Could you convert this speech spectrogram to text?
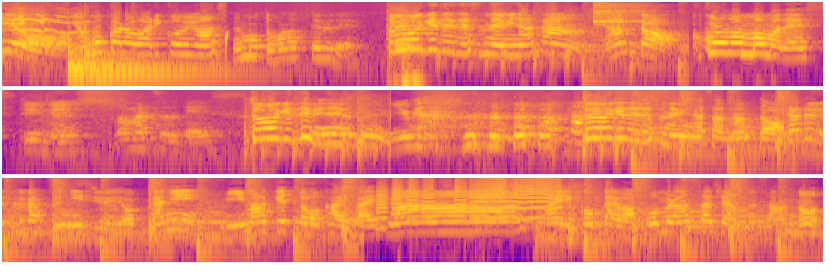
てよ。横から割り込みます。目元笑ってるで。というわけでですね皆さんなんと心まんママです。いいです。ママツーです。というわけで皆さん というわけでですね皆さんなんと来る9月24日にフリーマーケットを開催します。はい今回はホームランスタジアムさんの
